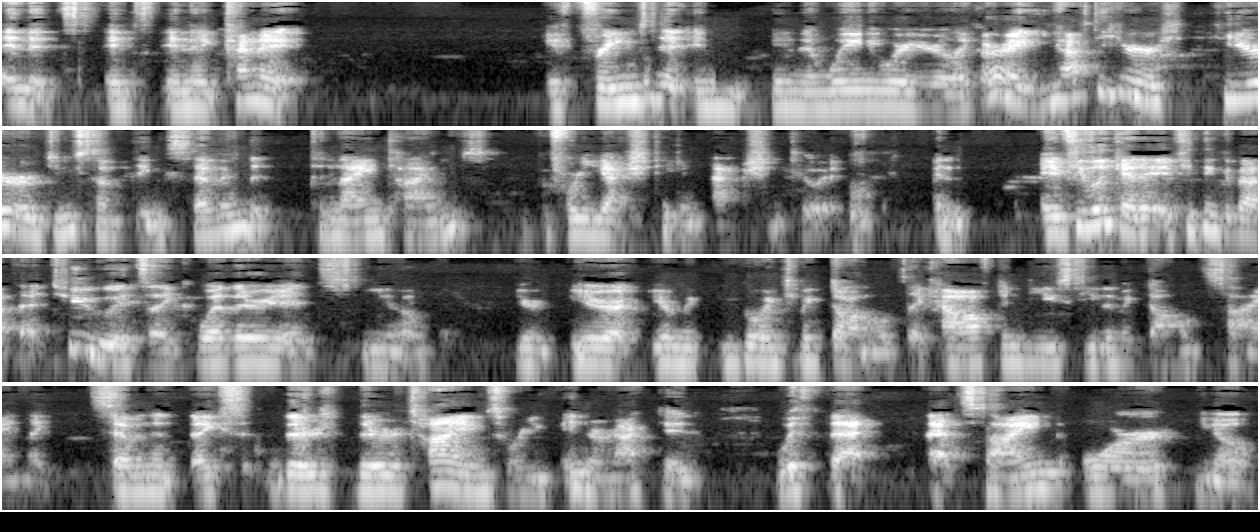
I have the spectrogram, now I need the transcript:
And it's it's and it kind of it frames it in in a way where you're like, all right, you have to hear hear or do something seven to nine times before you actually take an action to it. And if you look at it, if you think about that too, it's like whether it's you know you're you're you're going to McDonald's. Like how often do you see the McDonald's sign? Like seven like there's there are times where you've interacted with that that sign or you know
